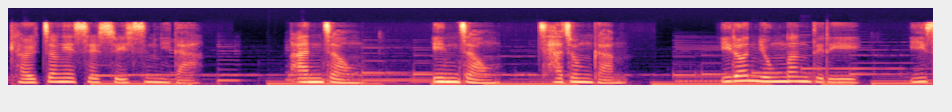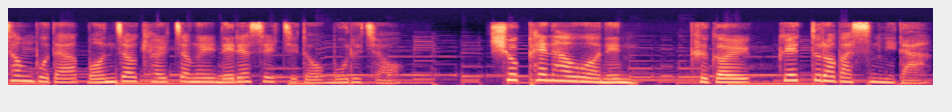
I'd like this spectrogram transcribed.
결정했을 수 있습니다. 안정, 인정, 자존감. 이런 욕망들이 이성보다 먼저 결정을 내렸을지도 모르죠. 쇼펜하우어는 그걸 꿰뚫어 봤습니다.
